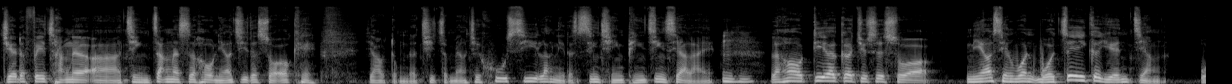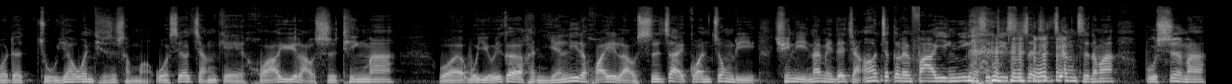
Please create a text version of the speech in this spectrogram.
觉得非常的啊紧张的时候，你要记得说，OK，要懂得去怎么样去呼吸，让你的心情平静下来。嗯哼。然后第二个就是说，你要先问我这一个演讲，我的主要问题是什么？我是要讲给华语老师听吗？我我有一个很严厉的华语老师在观众里群里那边在讲哦，这个人发音应该是第四声是这样子的吗？不是吗？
